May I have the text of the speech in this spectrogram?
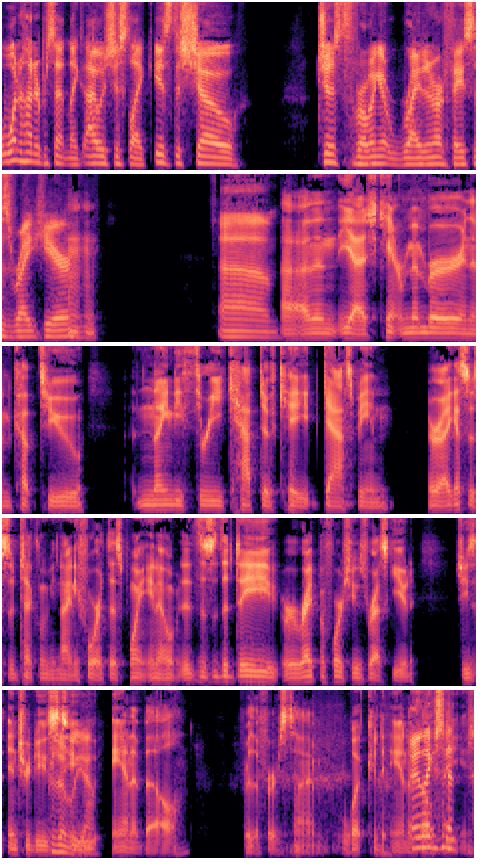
100% like I was just like is the show just throwing it right in our faces right here. Mhm. Um Uh, and then yeah, she can't remember, and then cut to ninety three captive Kate gasping, or I guess this would technically be ninety four at this point. You know, this is the day or right before she was rescued. She's introduced to Presumably, Annabelle for the first time. What could Annabelle and like I be?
